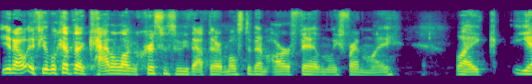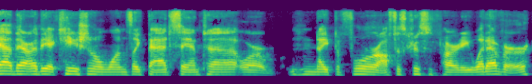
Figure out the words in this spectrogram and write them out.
you know, if you look at the catalog of Christmas movies out there, most of them are family friendly. Like, yeah, there are the occasional ones like Bad Santa or Night Before, Office Christmas Party, whatever.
